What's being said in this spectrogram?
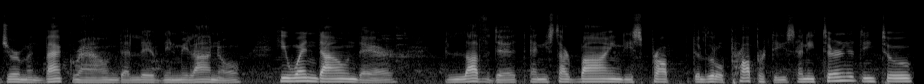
German background that lived in Milano. He went down there, loved it, and he started buying these prop, the little properties, and he turned it into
